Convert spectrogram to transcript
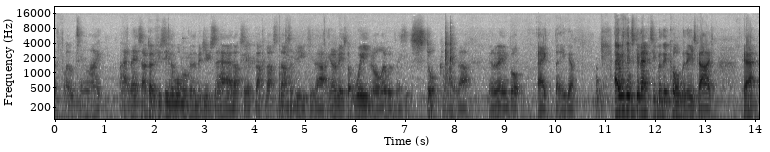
floating like like this. I don't know if you've seen the woman with the Medusa hair. That's a that, that's that's a beauty. That you know what I mean. It's got weaving all over the place. It's stuck like that. You know what I mean. But hey, there you go. Everything's connected with the cult with these guys. Yeah.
